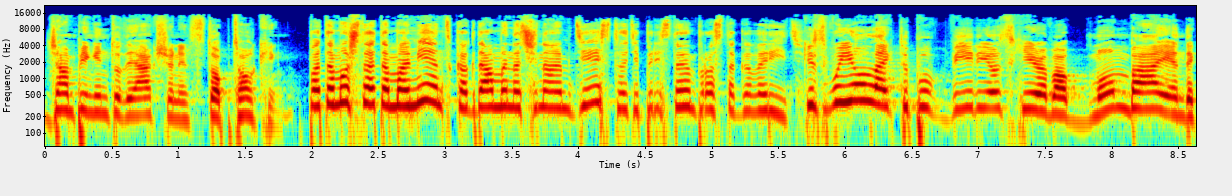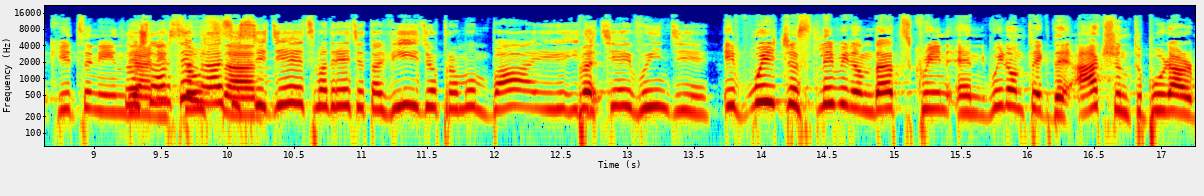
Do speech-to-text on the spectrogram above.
jumping into the action and stop talking. Потому что это момент, когда мы начинаем действовать и перестаем просто говорить. Because we all like to put videos here about Mumbai and the kids in India, Потому что нам всем so нравится sad. сидеть, смотреть это видео про Мумбай и, и детей в Индии. If we just leave it on that screen and we don't take the action to put our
